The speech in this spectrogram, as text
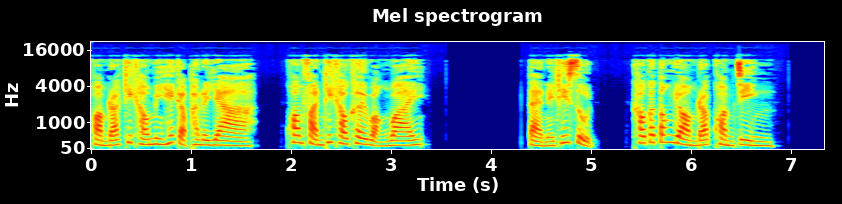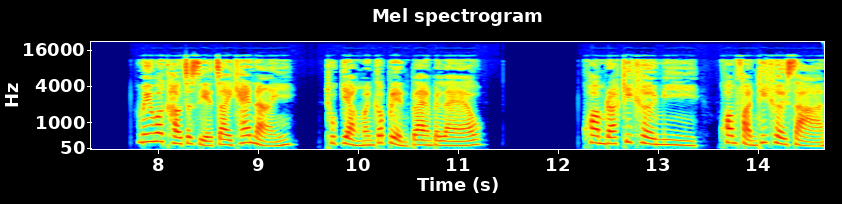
ความรักที่เขามีให้กับภรรยา ความฝันที่เขาเคยหวังไว้ แต่ในที่สุด เขาก็ต้องยอมรับความจริง ไม่ว่าเขาจะเสียใจแค่ไหน ทุกอย่างมันก็เปลี่ยนแปลงไปแล้ว ความรักที่เคยมี ความฝันที่เคยสาร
